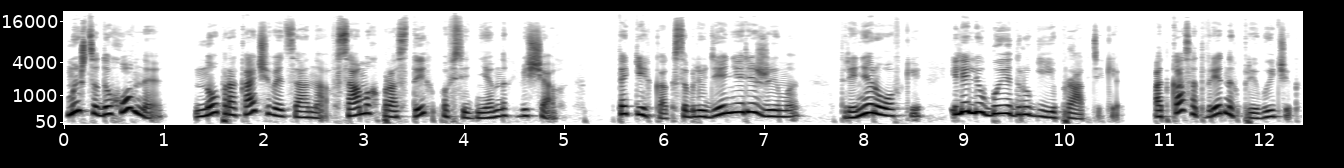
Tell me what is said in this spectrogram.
Мышца духовная, но прокачивается она в самых простых повседневных вещах, таких как соблюдение режима, тренировки или любые другие практики. Отказ от вредных привычек,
